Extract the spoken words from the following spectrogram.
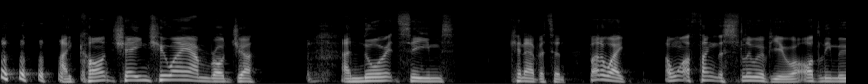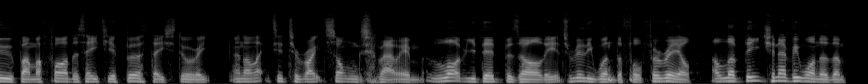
I can't change who I am, Roger. And nor, it seems, can Everton. By the way, I want to thank the slew of you who are oddly moved by my father's 80th birthday story and elected to write songs about him. A lot of you did, bizarrely. It's really wonderful, for real. I loved each and every one of them.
